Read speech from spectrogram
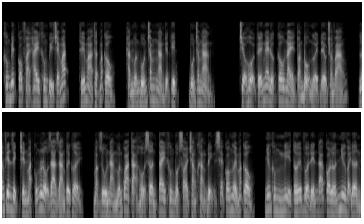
không biết có phải hay không quỷ che mắt, thế mà thật mắc câu, hắn muốn bốn trăm ngàn kiệt kịt, bốn trăm ngàn. Triệu hội kế nghe được câu này toàn bộ người đều choáng váng, lâm phiên dịch trên mặt cũng lộ ra dáng tươi cười, mặc dù nàng muốn qua tạ hồ sơn tay không buộc sói trắng khẳng định sẽ có người mắc câu, nhưng không nghĩ tới vừa đến đã có lớn như vậy đơn,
